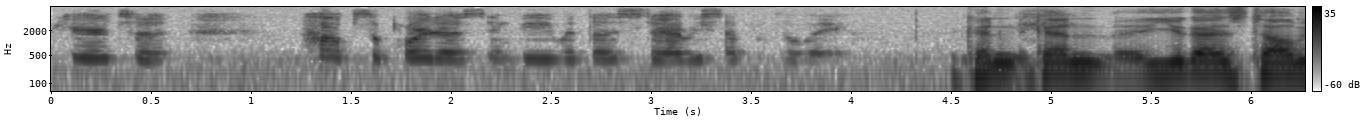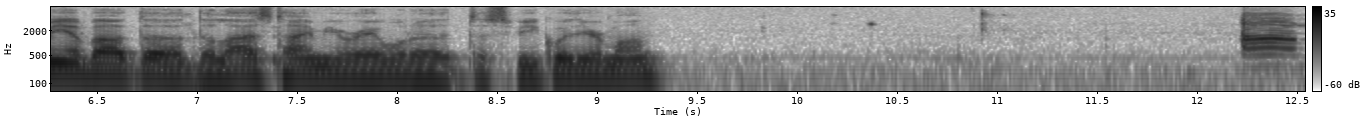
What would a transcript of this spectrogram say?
here to help support us and be with us through every step of the way. Can can you guys tell me about the the last time you were able to to speak with your mom? Um,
